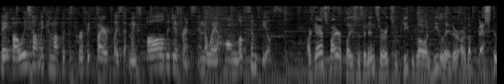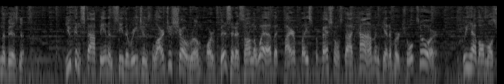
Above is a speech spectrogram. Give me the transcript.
They always help me come up with the perfect fireplace that makes all the difference in the way a home looks and feels. Our gas fireplaces and inserts from Heat and Glo and Heatilator are the best in the business. You can stop in and see the region's largest showroom or visit us on the web at fireplaceprofessionals.com and get a virtual tour. We have almost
